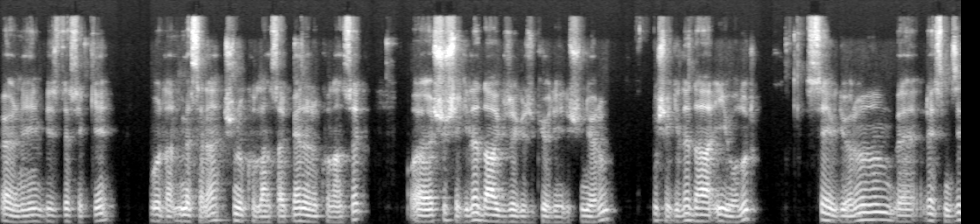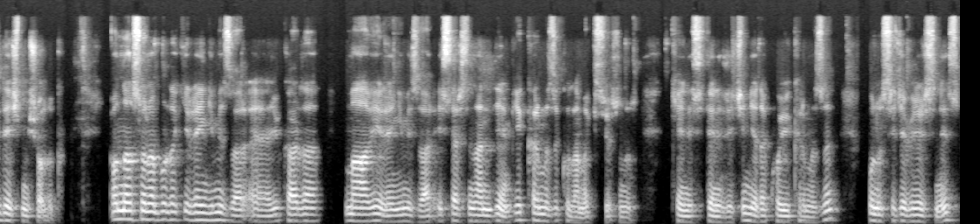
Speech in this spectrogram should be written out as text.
Örneğin biz desek ki buradan mesela şunu kullansak, banner'ı kullansak e, şu şekilde daha güzel gözüküyor diye düşünüyorum. Bu şekilde daha iyi olur. Save diyorum ve resmimizi değişmiş olduk. Ondan sonra buradaki rengimiz var. E, yukarıda mavi rengimiz var. İsterseniz hani diyelim ki kırmızı kullanmak istiyorsunuz kendi siteniz için ya da koyu kırmızı. Bunu seçebilirsiniz.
